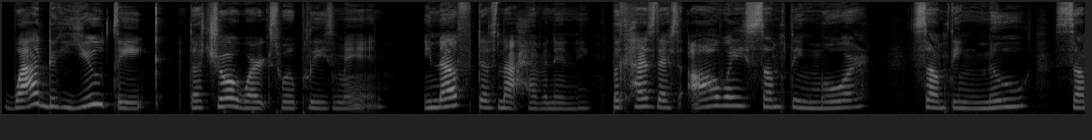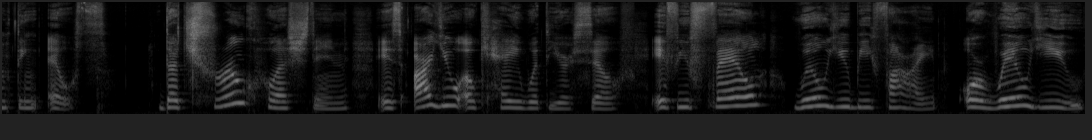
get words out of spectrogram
why do you think that your works will please man? Enough does not have an ending because there's always something more, something new, something else. The true question is Are you okay with yourself? If you fail, will you be fine? Or will you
